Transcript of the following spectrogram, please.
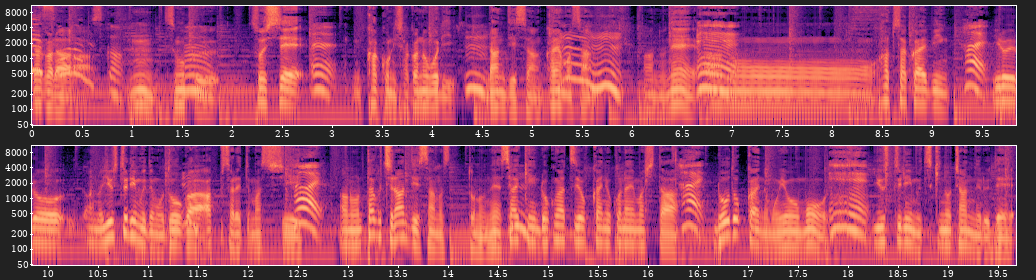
だから、そうなんですか。うん、すごく、うん。そして、え過去に遡り、うん。ランディさん、加山さん、うんうんあのね、ええ。あのー、初宅配便、はい。いろいろあのユーストリームでも動画アップされてますし、はい。あの田口ランディさんのとのね最近6月4日に行いました、はい。朗読会の模様も、ええ。ユーストリーム月のチャンネルで、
